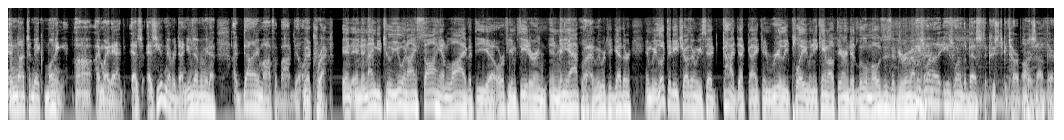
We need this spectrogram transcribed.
And not to make money, uh, I might add, as as you've never done. You've never made a, a dime off of Bob Dylan. Yeah, correct. In, in, in 92, you and I saw him live at the uh, Orpheum Theater in, in Minneapolis, Right. and we were together, and we looked at each other and we said, God, that guy can really play. When he came out there and did Little Moses, if you remember He's that. one of he's one of the best acoustic guitar players Oh. out there.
